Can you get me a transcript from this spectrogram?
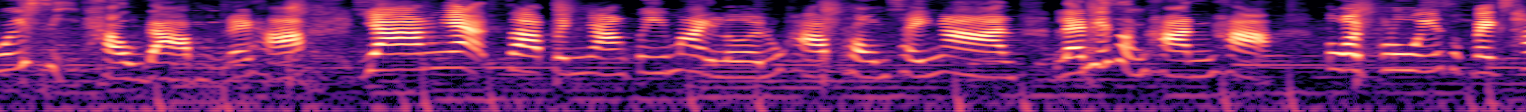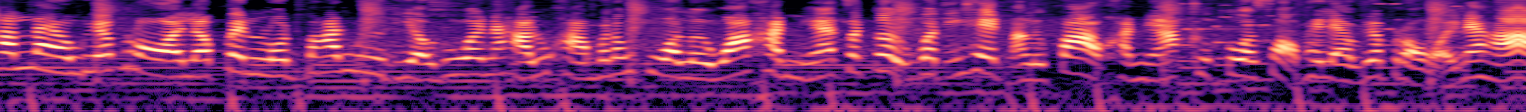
ด้วยสีเทาดำนะคะ ยางเนี่ยจะเป็นยางปีใหม่เลยลูกค้าพร้อมใช้งาน และที่สำคัญค่ะตรวจกรูอินสเป t ชันแล้วเรียบร้อย แล้วเป็นรถบ้านมือเดียวด้วยนะคะ ลูกค้าไม่ต้องกลัวเลยว่าคันนี้จะเกิดอุบัติเหตุมาหรือเปล่าคันนี้คือตรวจสอบให้แล้วเรียบร้อยนะคะ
